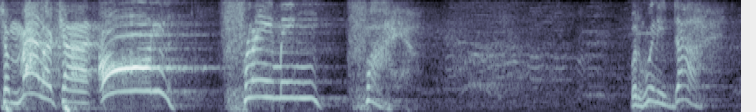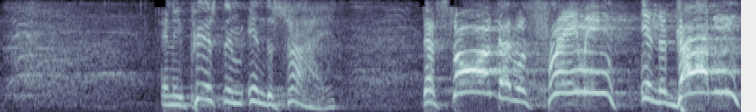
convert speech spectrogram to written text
to Malachi on flaming fire. But when he died and he pierced him in the side, that sword that was flaming in the Garden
